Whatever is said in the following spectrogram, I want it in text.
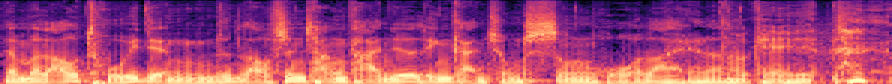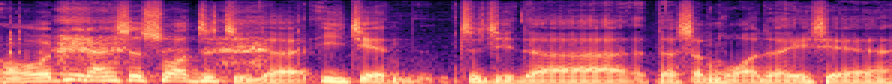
那么老土一点、老生常谈，就是灵感从生活来了。OK，我必然是说自己的意见、自己的的生活的一些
